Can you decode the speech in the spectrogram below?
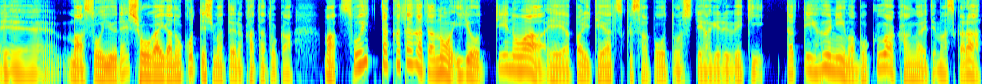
えー、まあそういうね障害が残ってしまったような方とかまあそういった方々の医療っていうのは、えー、やっぱり手厚くサポートをしてあげるべきだっていうふうに、まあ、僕は考えてますから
